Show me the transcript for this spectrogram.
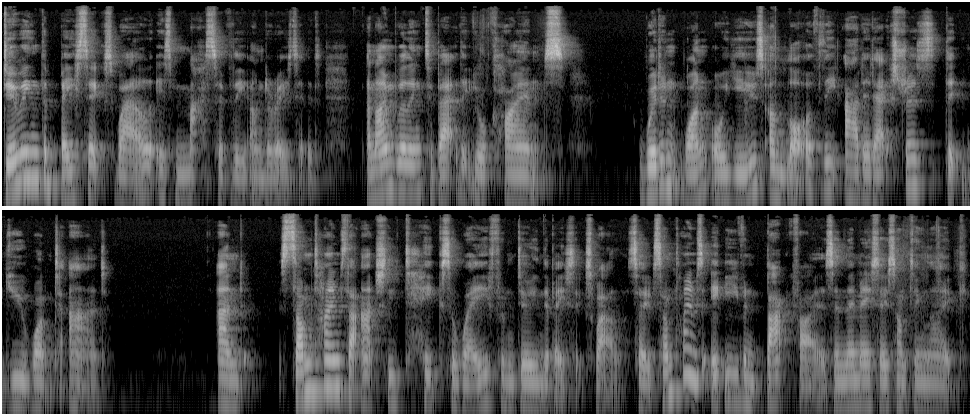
Doing the basics well is massively underrated. And I'm willing to bet that your clients wouldn't want or use a lot of the added extras that you want to add. And sometimes that actually takes away from doing the basics well. So sometimes it even backfires, and they may say something like,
